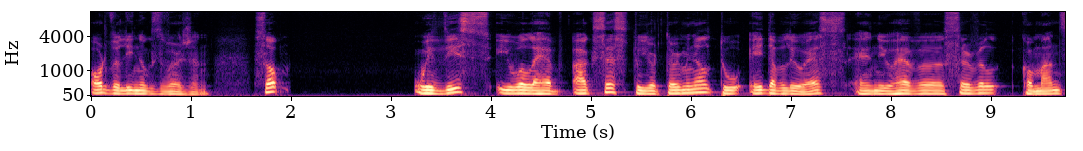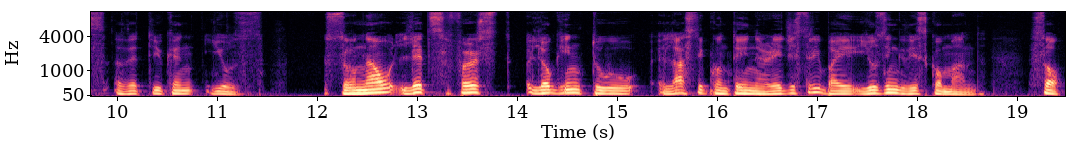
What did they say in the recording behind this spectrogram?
or the Linux version. So with this you will have access to your terminal to AWS and you have uh, several commands that you can use. So now let's first log into Elastic Container Registry by using this command. So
